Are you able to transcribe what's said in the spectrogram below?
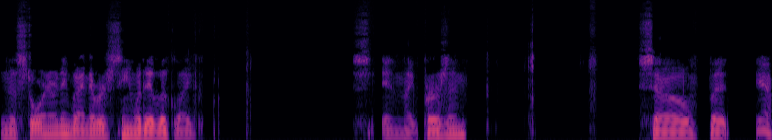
in the store and everything, but I never seen what they look like in like person. So, but yeah.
